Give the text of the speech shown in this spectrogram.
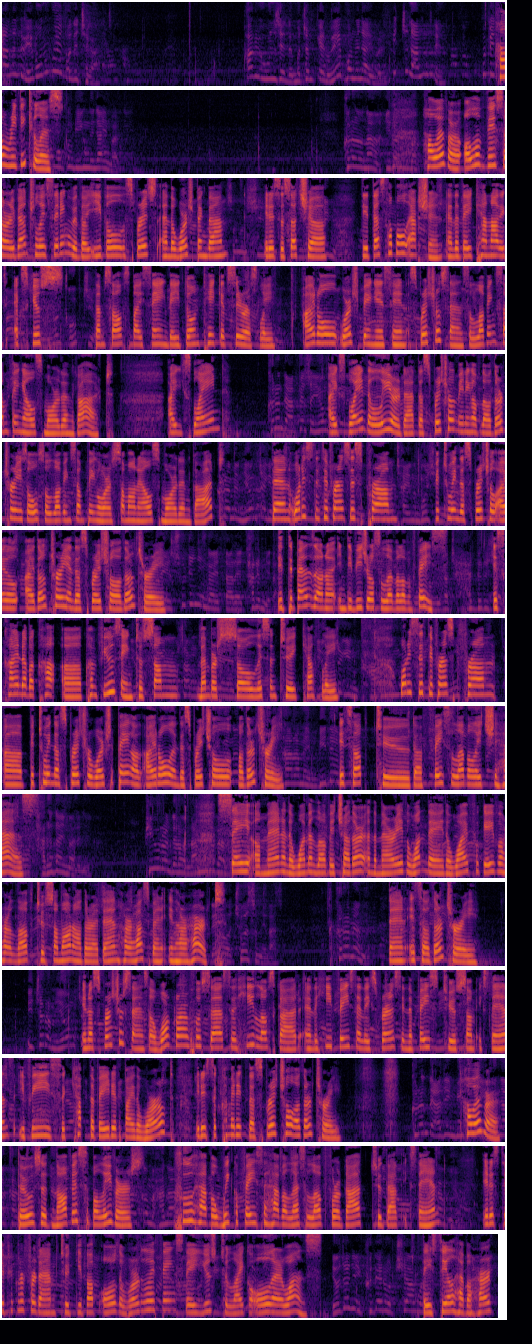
How ridiculous. However, all of these are eventually sitting with the evil spirits and the worshiping them. It is such a detestable action, and they cannot ex- excuse themselves by saying they don't take it seriously. Idol worshipping is, in spiritual sense, loving something else more than God. I explained. I explained earlier that the spiritual meaning of the adultery is also loving something or someone else more than God. Then, what is the differences from between the spiritual idol, adultery and the spiritual adultery? It depends on an individual's level of faith. It's kind of a co- uh, confusing to some members, so listen to it carefully. What is the difference from uh, between the spiritual worshiping of idol and the spiritual adultery? It's up to the faith level each has. Say a man and a woman love each other and married. One day, the wife gave her love to someone other than her husband in her heart. Then it's adultery. In a spiritual sense, a worker who says he loves God and he faced and experienced in the face to some extent, if he is captivated by the world, it is committed the spiritual adultery. However, those novice believers who have a weak faith have a less love for God to that extent. It is difficult for them to give up all the worldly things they used to like all at once. They still have a heart,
